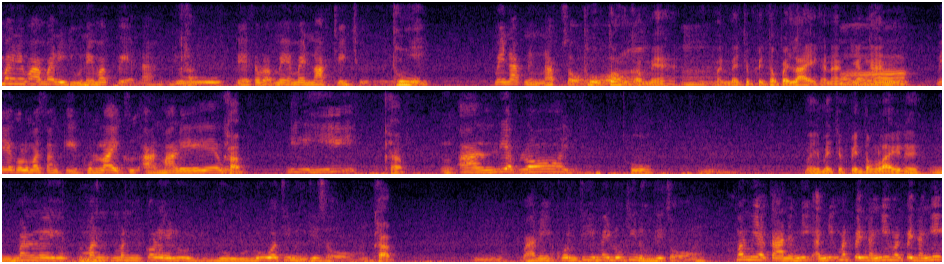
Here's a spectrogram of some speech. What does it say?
ไม่ได้ว่าไม่ได้อยู่ในมรรคแปดนะอยู่ครับแต่สำหรับแม่ไม่นับเฉยๆถูก ไม่นับหนึ่งนับสอง ถูกต้องครับแม่ อืม มันไม่จำเป็นต้องไปไล่ขนาดอย่างนั้นแม่ก็เลยมาสังเกตคนไล่คืออ่านมาแล้วครับ ดีหลีครับ เอออ่านเรียบร้อยถูก ไม่ไม่จำเป็นต้องไล่เลย อืมมันเลยอืมมันมันก็เลยรู้อยู่รู้ว่าที่หนึ่งที่สองครับ อืมว่านี่คนที่ไม่รู้ที่หนึ่งที่สองมันมีอาการอย่างนี้อันนี้มันเป็นอย่างนี้มันเป็นอย่างนี้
